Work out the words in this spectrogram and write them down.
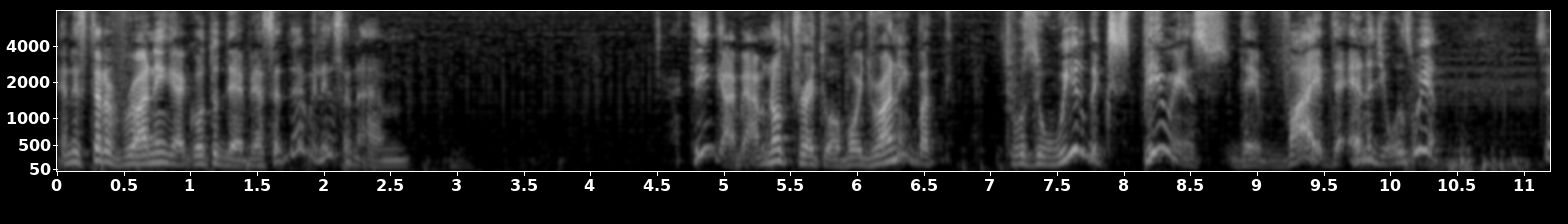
and instead of running, I go to Debbie. I said, "Debbie, listen, um, I'm think I mean, I'm not trying to avoid running, but it was a weird experience. The vibe, the energy was weird. So,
